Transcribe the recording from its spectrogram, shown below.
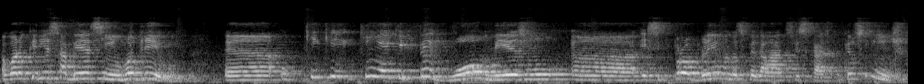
Agora eu queria saber assim, Rodrigo, uh, o que, que, quem é que pegou mesmo uh, esse problema das pedaladas fiscais? Porque é o seguinte,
